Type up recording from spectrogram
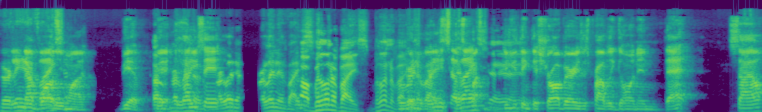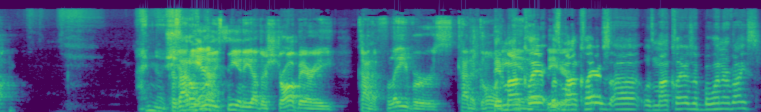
Berliner not barley Weissen. wine. Yeah, Oh, yeah. how Berliner, you say it? Berliner, Berliner Weiss. Oh, Berliner Weiss. Berliner Weiss. Berliner Berliner Weiss. That's Weiss. prob- Yeah, Do yeah, you think the strawberries is probably going in that style? I'm not Because sure. I don't Yeah. really see any other strawberry kind of flavors kind of going. Did Montclair a was. Montclair's uh was Montclair's a Berliner Weiss?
